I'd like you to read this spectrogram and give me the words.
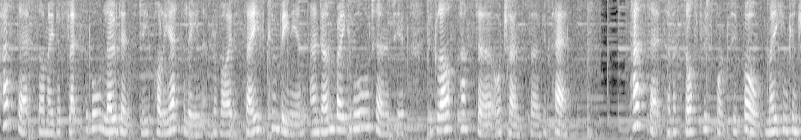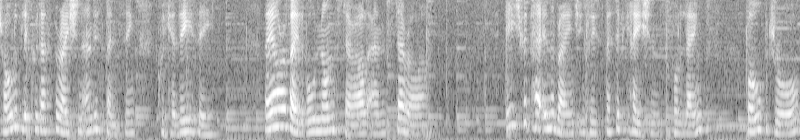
Pastettes are made of flexible, low-density polyethylene and provide a safe, convenient and unbreakable alternative to glass pasteur or transfer pipettes. Pastettes have a soft, responsive bulb, making control of liquid aspiration and dispensing quick and easy. They are available non-sterile and sterile. Each pipette in the range includes specifications for length, bulb draw,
